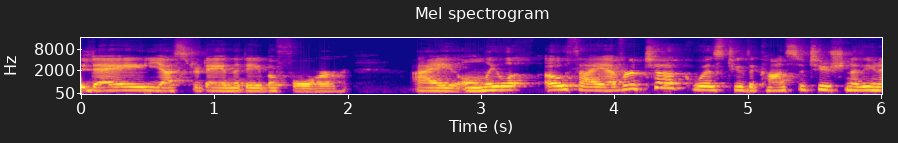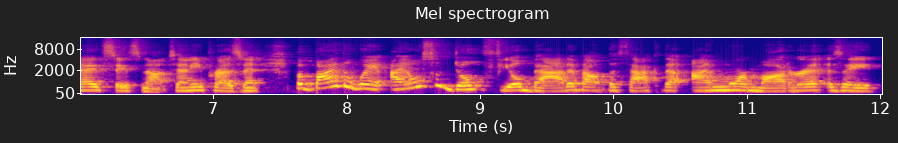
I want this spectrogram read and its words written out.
Today, yesterday, and the day before, I only oath I ever took was to the Constitution of the United States, not to any president. But by the way, I also don't feel bad about the fact that I'm more moderate as a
